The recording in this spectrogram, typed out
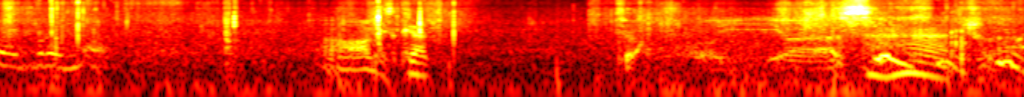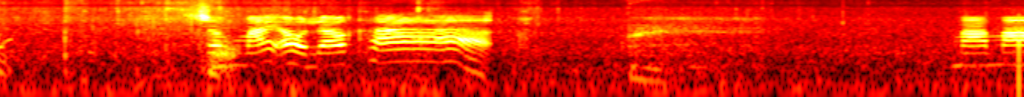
ser blommor. Ja, vi ska ta och göra så här tror jag. ดอกไม้ออกแล้วค่ะ มามา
